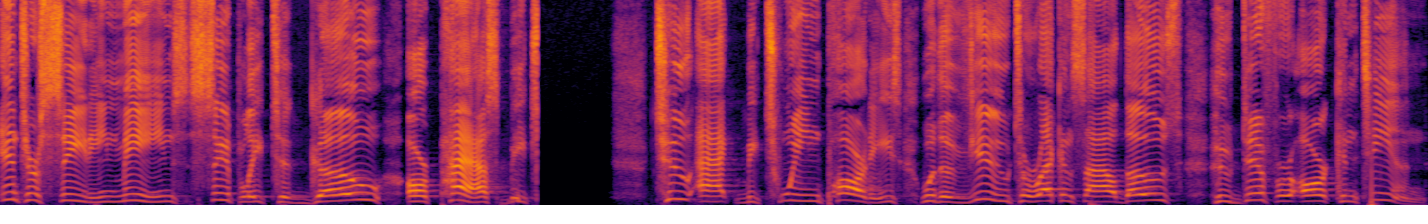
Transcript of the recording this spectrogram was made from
interceding means simply to go or pass between to act between parties with a view to reconcile those who differ or contend,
